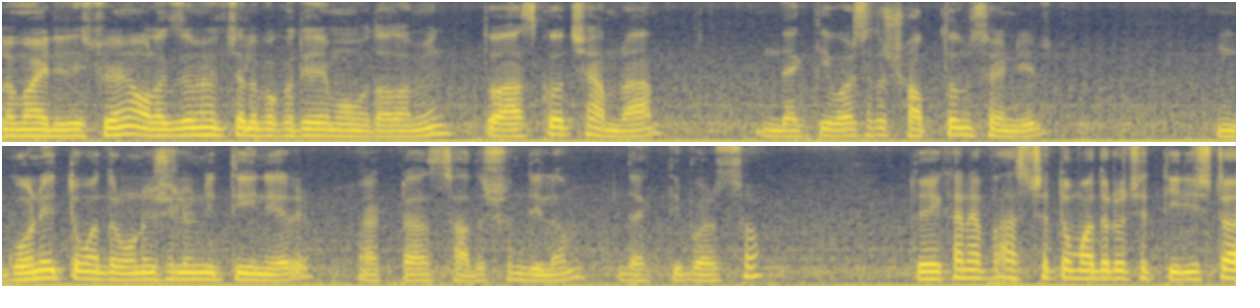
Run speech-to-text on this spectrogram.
Hello my dear student, all exam হচ্ছে পক্ষ থেকে মোহাম্মদ আলামিন তো আজকে হচ্ছে আমরা দেখতে পাচ্ছি তো সপ্তম শ্রেণির গণিত তোমাদের অনুশীলনী তিনের একটা সাজেশন দিলাম, দেখতে পারছ? তো এখানে ফার্স্টে তোমাদের হচ্ছে তিরিশটা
